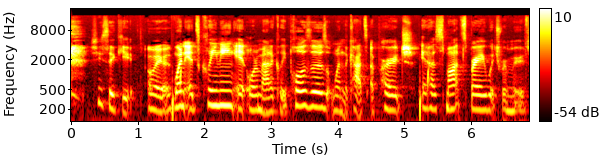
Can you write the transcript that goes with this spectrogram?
She's so cute. Oh my god. When it's cleaning, it automatically pauses when the cats approach. It has smart spray which removes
